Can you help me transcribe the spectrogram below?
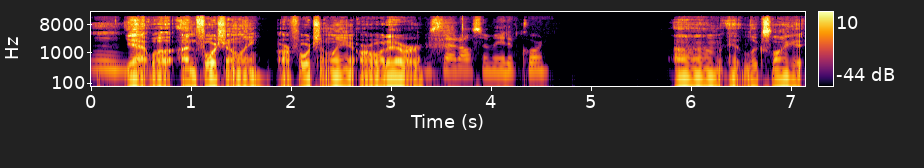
Yeah. Well, unfortunately, or fortunately, or whatever, Is that also made of corn? um, it looks like it.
